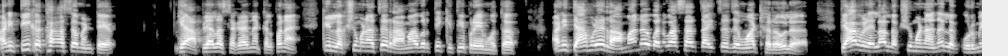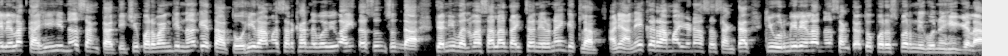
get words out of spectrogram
आणि ती कथा असं म्हणते की आपल्याला सगळ्यांना कल्पना आहे की लक्ष्मणाचं रामावरती किती प्रेम होतं. आणि त्यामुळे रामानं वनवासात जायचं जेव्हा ठरवलं त्यावेळेला लक्ष्मणानं ल- उर्मिलेला काहीही न सांगता तिची परवानगी न घेता तोही रामासारखा नवविवाहित असून सुद्धा त्यांनी वनवासाला जायचा निर्णय घेतला. आणि अनेक रामायण असं सांगतात की उर्मिलेला न सांगता तो परस्पर निघूनही गेला.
